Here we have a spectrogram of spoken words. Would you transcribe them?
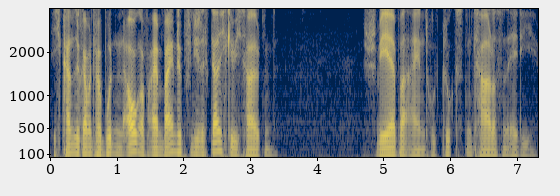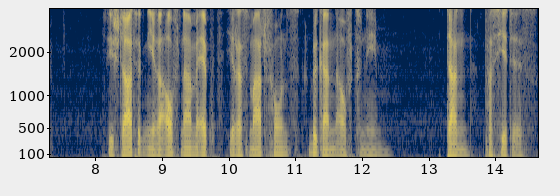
Ich kann sogar mit verbundenen Augen auf einem Bein hüpfen, die das Gleichgewicht halten. Schwer beeindruckt glucksten Carlos und Eddie. Sie starteten ihre Aufnahme-App ihrer Smartphones und begannen aufzunehmen. Dann passierte es.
